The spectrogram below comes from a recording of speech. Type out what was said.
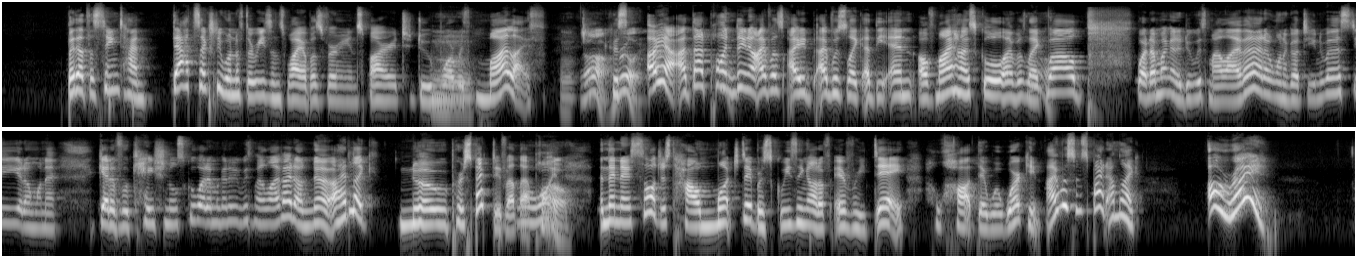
But at the same time, that's actually one of the reasons why I was very inspired to do more with mm. my life. Oh, Oh really? Oh, yeah, at that point, you know, I was I I was like at the end of my high school, I was like, ah. well, pff, what am I going to do with my life? I don't want to go to university. I don't want to get a vocational school. What am I going to do with my life? I don't know. I had like no perspective at that Oh, point. wow. And then I saw just how much they were squeezing out of every day, how hard they were working. I was inspired. I'm like, all right,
